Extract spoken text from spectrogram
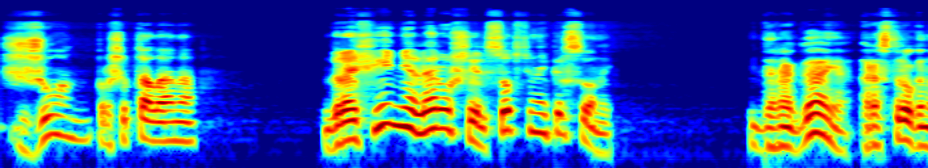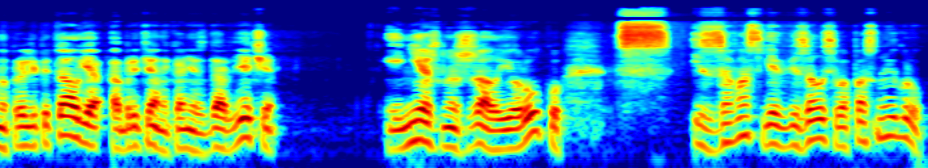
«Жон!» — прошептала она. «Графиня Ля Рошель, собственной персоной». «Дорогая!» — растроганно пролепетал я, обретя, наконец, дар речи, и нежно сжал ее руку. «Тссс! Из-за вас я ввязалась в опасную игру.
